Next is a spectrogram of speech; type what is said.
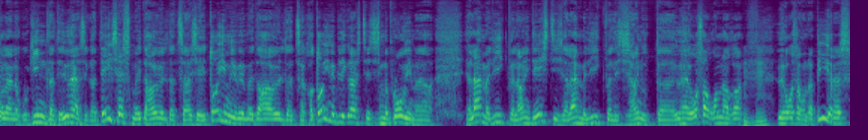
ole nagu kindlad ei ühes ega teises, me ei taha öelda, et see asi ei toimi või me ei taha öelda, et see ka toimib liiga hästi, siis me proovime ja ja lähme liikvele ainult Eestis ja lähme liikvele siis ainult ühe osakonnaga mm, -hmm. ühe osakonna piires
